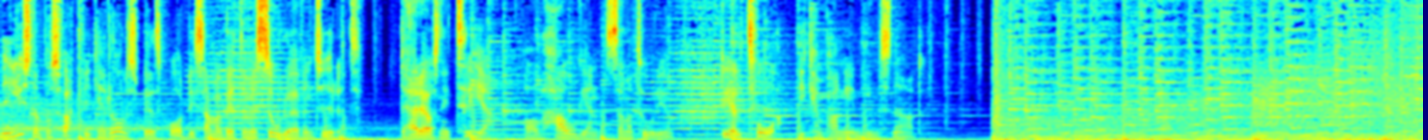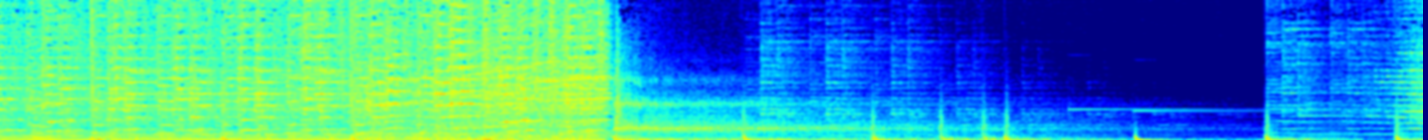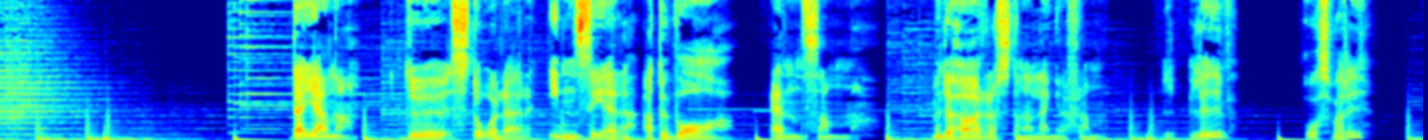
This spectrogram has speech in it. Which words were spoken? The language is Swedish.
Ni lyssnar på Svartviken rollspelspodd i samarbete med Soloäventyret. Det här är avsnitt 3 av Haugen sanatorium. Del 2 i kampanjen Insnöad. Diana, du står där, inser att du var ensam. Men du hör rösterna längre fram. Liv? Ås-Marie?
